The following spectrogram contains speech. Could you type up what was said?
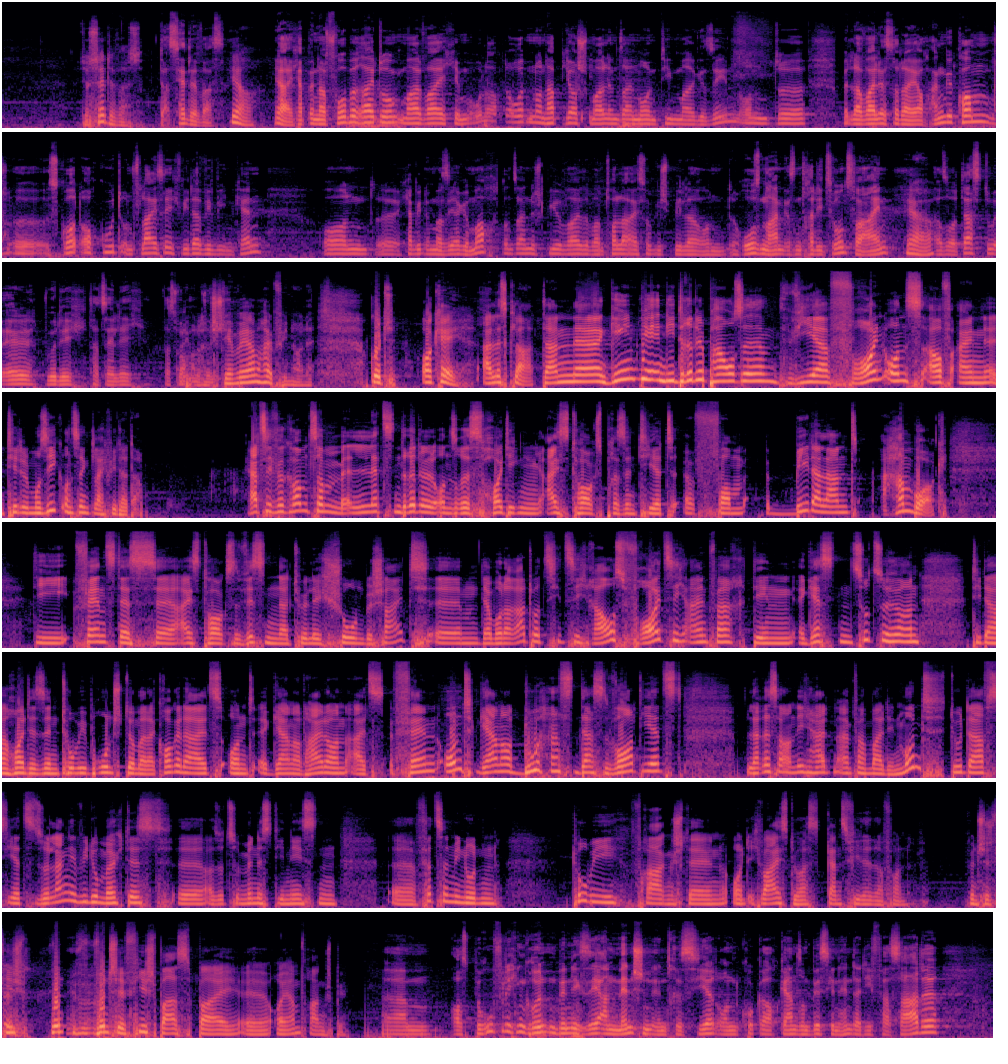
Das hätte was. Das hätte was. Ja. Ja, ich habe in der Vorbereitung mal war ich im Urlaub da unten und habe Josh mal in seinem neuen Team mal gesehen und äh, mittlerweile ist er da ja auch angekommen, äh, scoret auch gut und fleißig, wieder wie wir ihn kennen. Und äh, ich habe ihn immer sehr gemocht und seine Spielweise war ein toller Eishockeyspieler und Rosenheim ist ein Traditionsverein. Ja. Also das Duell würde ich tatsächlich, das würde ich Oh, mir dann wünschen. stehen wir ja im Halbfinale. Gut, okay, alles klar. Dann äh, gehen wir in die Drittelpause. Wir freuen uns auf ein Titel Musik und sind gleich wieder da. Herzlich willkommen zum letzten Drittel unseres heutigen Ice Talks, präsentiert äh, vom Bederland Hamburg. Die Fans des äh, Ice Talks wissen natürlich schon Bescheid. Ähm, der Moderator zieht sich raus, freut sich einfach, den Gästen zuzuhören, die da heute sind. Tobi Brun, Stürmer der Crocodiles und äh, Gernot Heidorn als Fan. Und Gernot, du hast das Wort jetzt. Larissa und ich halten einfach mal den Mund. Du darfst jetzt so lange wie du möchtest, äh, also zumindest die nächsten äh, 14 Minuten, Tobi Fragen stellen. Und ich weiß, du hast ganz viele davon. Wünsche, viel, wün wünsche viel Spaß bei äh, eurem Fragenspiel. Ähm, aus beruflichen Gründen bin ich sehr an Menschen interessiert und gucke auch gern so ein bisschen hinter die Fassade.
